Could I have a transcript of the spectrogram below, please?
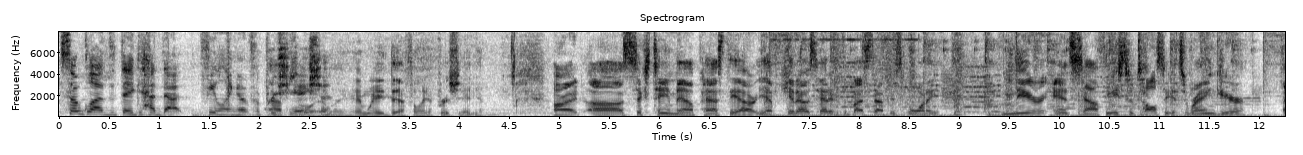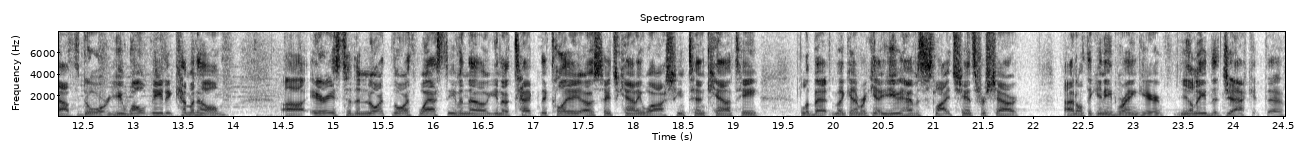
so glad that they had that feeling of appreciation. Absolutely, and we definitely appreciate you. All right, uh, 16 now past the hour. You have kiddos headed to the bus stop this morning near and southeast of Tulsa. It's rain gear out the door. You won't need it coming home. Uh, areas to the north northwest, even though, you know, technically Osage County, Washington County, Labette, Montgomery County, you have a slight chance for shower. I don't think you need rain gear. You'll need the jacket, though.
